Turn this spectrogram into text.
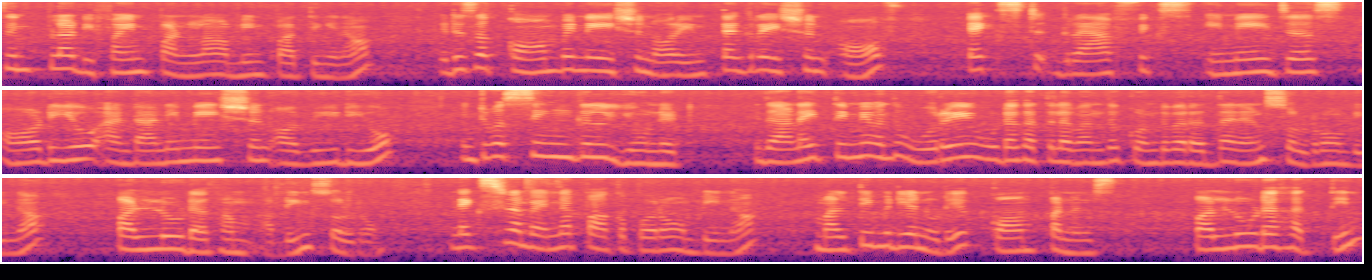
சிம்பிளாக டிஃபைன் பண்ணலாம் அப்படின்னு பார்த்தீங்கன்னா it is a combination or integration of text graphics images audio and animation or video into a single unit இது அனைத்தையுமே வந்து ஒரே ஊடகத்தில் வந்து கொண்டு வரது தான் என்னென்னு சொல்கிறோம் அப்படின்னா பல்லூடகம் அப்படின்னு சொல்கிறோம் நெக்ஸ்ட் நம்ம என்ன பார்க்க போகிறோம் அப்படின்னா மல்டிமீடியனுடைய காம்பனன்ட்ஸ் பல்லூடகத்தின்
